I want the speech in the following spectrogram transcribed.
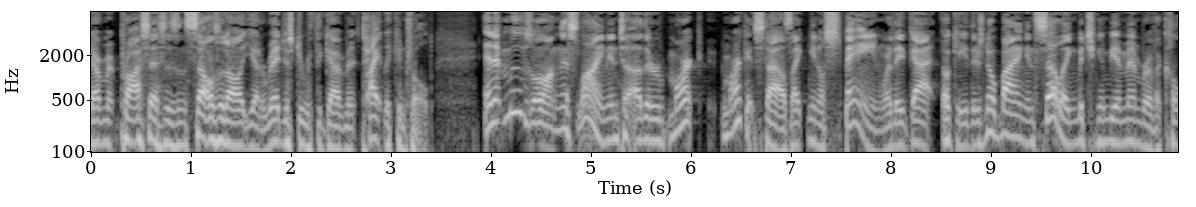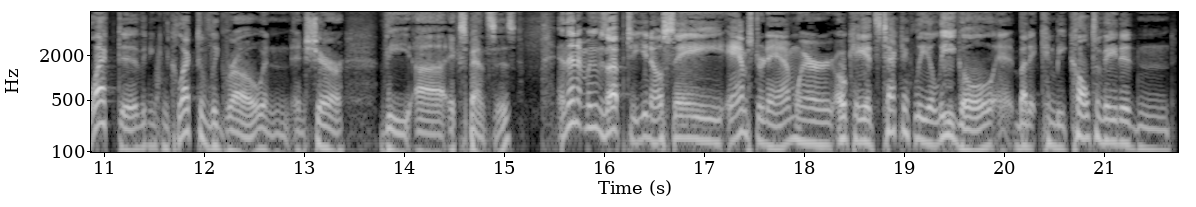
government processes and sells it all. You got to register with the government, tightly controlled. And it moves along this line into other mark, market styles, like, you know, Spain, where they've got, okay, there's no buying and selling, but you can be a member of a collective and you can collectively grow and, and share the, uh, expenses. And then it moves up to, you know, say Amsterdam, where, okay, it's technically illegal, eh, but it can be cultivated and,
